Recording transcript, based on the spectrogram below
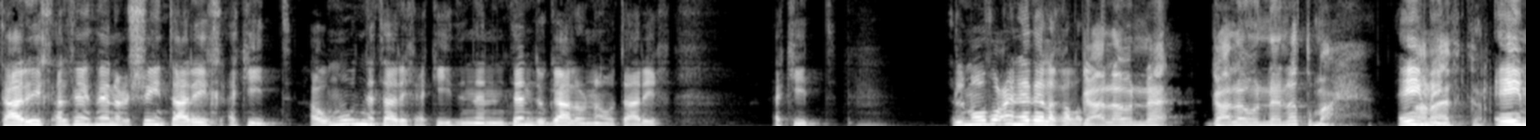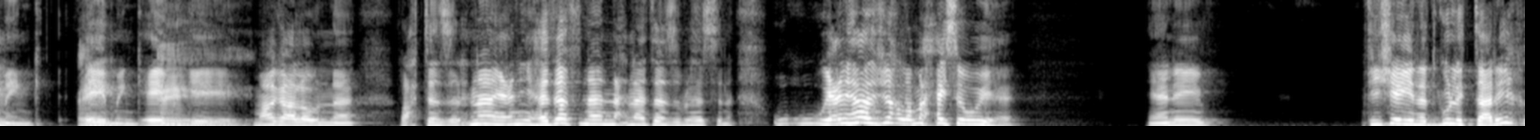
تاريخ 2022 تاريخ أكيد أو مو إنه تاريخ أكيد إن Nintendo قالوا إنه تاريخ أكيد. الموضوعين هذيلا غلط. قالوا إنه قالوا إنه نطمح. أنا aiming أذكر. aiming. aiming aiming. إي. ما قالوا إنه راح تنزل. إحنا يعني هدفنا إن إحنا تنزل بهالسنة. ويعني هذه شغلة ما حيسويها. يعني في شيء إنه تقول التاريخ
